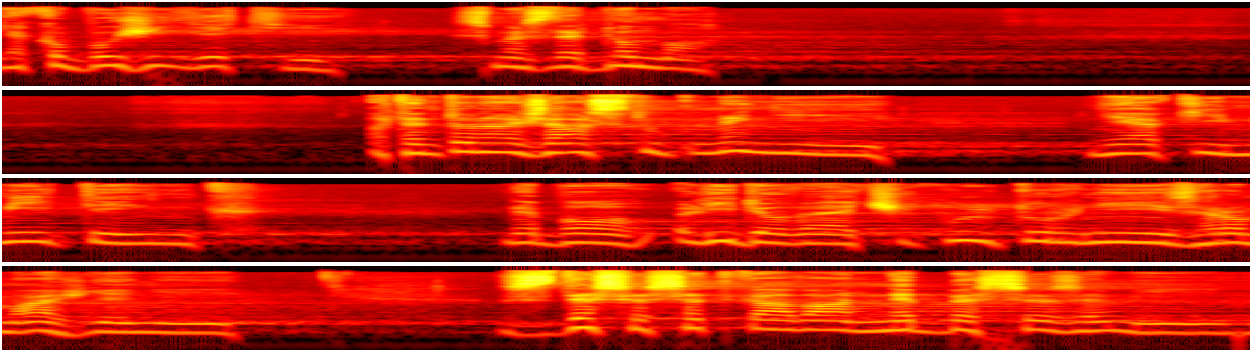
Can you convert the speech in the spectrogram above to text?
jako boží děti. Jsme zde doma. A tento náš zástup není nějaký meeting nebo lidové či kulturní zhromáždění. Zde se setkává nebe se zemí,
